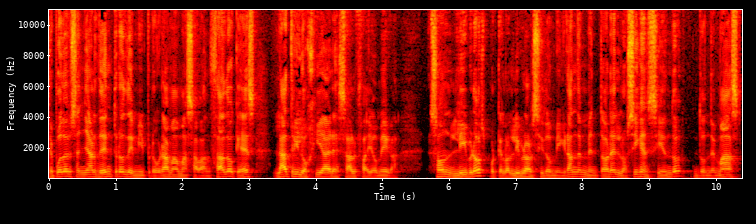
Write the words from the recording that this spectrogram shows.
te puedo enseñar dentro de mi programa más avanzado que es la trilogía Eres Alfa y Omega. Son libros, porque los libros han sido mis grandes mentores, lo siguen siendo, donde más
